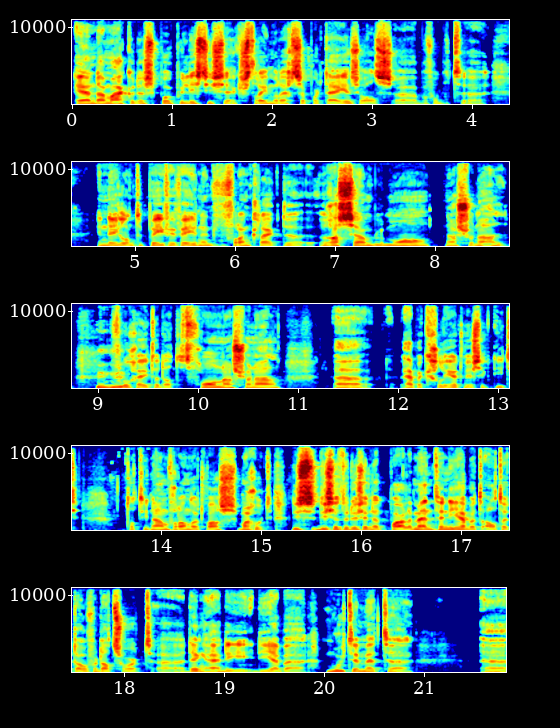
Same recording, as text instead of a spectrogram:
En daar maken dus populistische extreemrechtse partijen, zoals eh, bijvoorbeeld eh, in Nederland de PVV en in Frankrijk de Rassemblement National. Vroeger heette dat het Front National. Heb ik geleerd, wist ik niet dat die naam veranderd was. Maar goed, die, die zitten dus in het parlement en die hebben het altijd over dat soort eh, dingen. Hè. Die, die hebben moeite met eh eh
